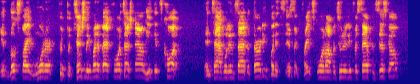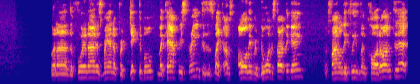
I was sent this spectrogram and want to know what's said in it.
It looks like Warner could potentially run it back for a touchdown. He gets caught and tackled inside the 30, but it's, it's a great scoring opportunity for San Francisco. But uh, the 49ers ran a predictable McCaffrey screen because it's like all they were doing to start the game. And finally, Cleveland caught on to that.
